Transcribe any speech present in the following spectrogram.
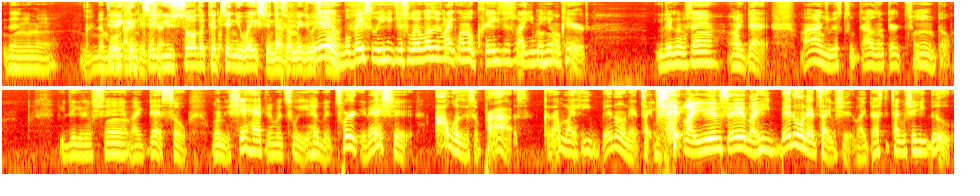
then you mean then Did he continue? You saw the continuation. That's what made you respond. Yeah, well basically he just it wasn't like one of no crazy, just like you mean he don't care. You dig what I'm saying? Like that. Mind you, it's 2013 though. You dig what I'm saying? Like that. So when the shit happened between him and Twork and that shit, I wasn't surprised. Cause I'm like, he been on that type of shit. Like, you know what I'm saying? Like he been on that type of shit. Like that's the type of shit he do.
